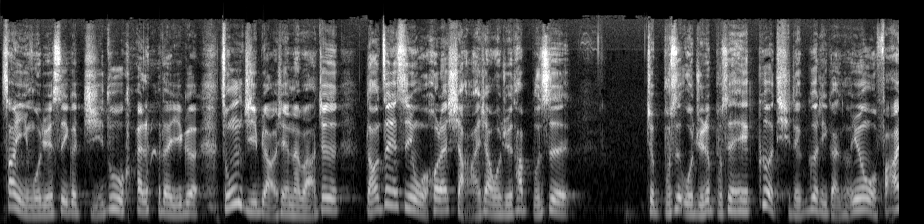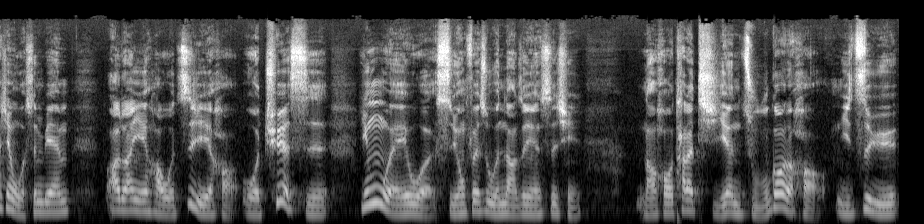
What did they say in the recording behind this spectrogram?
上瘾，我觉得是一个极度快乐的一个终极表现了吧？就是，然后这件事情我后来想了一下，我觉得他不是，就不是，我觉得不是一些个体的个体感受，因为我发现我身边二端也好，我自己也好，我确实因为我使用飞书文档这件事情，然后它的体验足够的好，以至于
